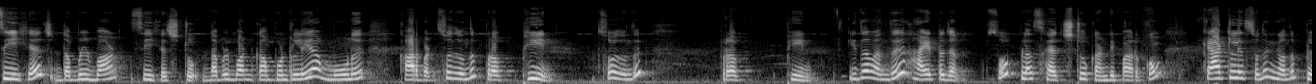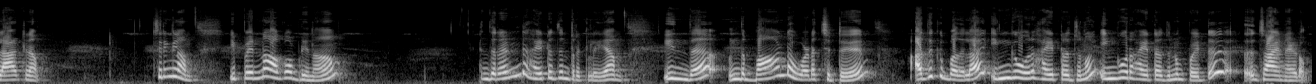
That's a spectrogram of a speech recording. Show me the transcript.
C H double bond C H two double bond compound இல்லையா? மூணு கார்பன் ஸோ இது வந்து ப்ரொப்பீன் ஸோ இது வந்து ப்ரொப்பீன் இதை வந்து hydrogen so plus H two கண்டிப்பாக இருக்கும். கேட்டலிஸ்ட் வந்து இங்கே வந்து பிளாட்டினம் சரிங்களா? இப்போ என்ன ஆகும் அப்படின்னா இந்த ரெண்டு ஹைட்ரஜன் இருக்கு இல்லையா? இந்த இந்த பாண்டை உடச்சிட்டு அதுக்கு பதிலாக இங்கே ஒரு ஹைட்ரஜனும் இங்கே ஒரு ஹைட்ரஜனும் போயிட்டு ஜாயின் ஆகிடும்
